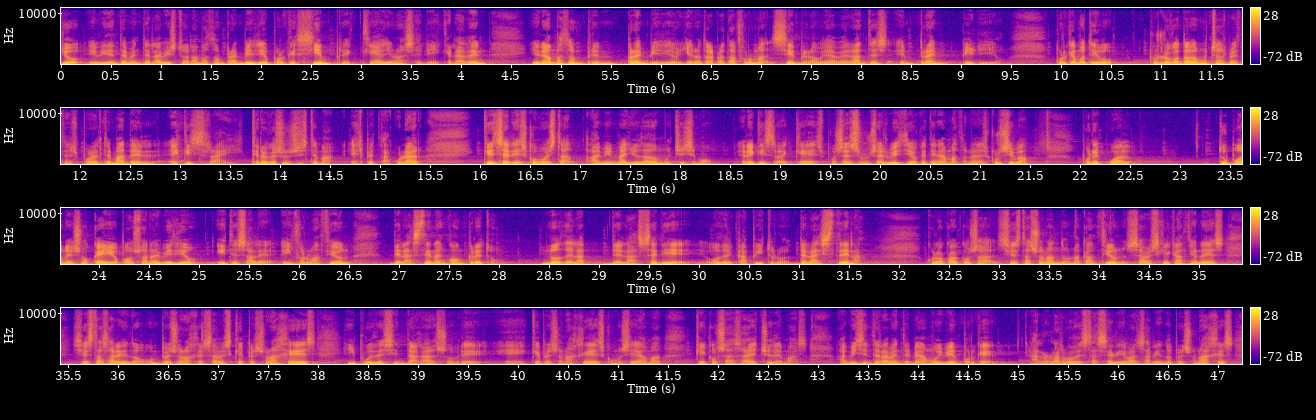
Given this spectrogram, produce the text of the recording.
Yo evidentemente la he visto en Amazon Prime Video porque siempre que haya una serie que la den en Amazon Prime Video y en otra plataforma, siempre la voy a ver antes en Prime Video. ¿Por qué motivo? Pues lo he contado muchas veces, por el tema del X-Ray. Creo que es un sistema espectacular, que en series como esta a mí me ha ayudado muchísimo. El X-Ray, ¿qué es? Pues es un servicio que tiene Amazon en exclusiva, por el cual tú pones OK o pausa en el vídeo y te sale información de la escena en concreto no de la, de la serie o del capítulo, de la escena. Con lo cual, cosa, si está sonando una canción, sabes qué canción es, si está saliendo un personaje, sabes qué personaje es y puedes indagar sobre eh, qué personaje es, cómo se llama, qué cosas ha hecho y demás. A mí, sinceramente, me da muy bien porque a lo largo de esta serie van saliendo personajes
